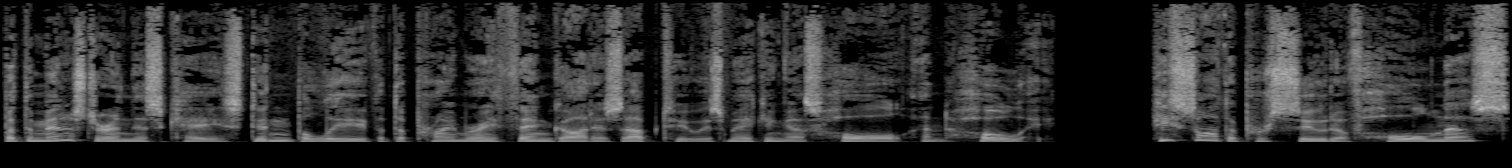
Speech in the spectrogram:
But the minister in this case didn't believe that the primary thing God is up to is making us whole and holy. He saw the pursuit of wholeness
